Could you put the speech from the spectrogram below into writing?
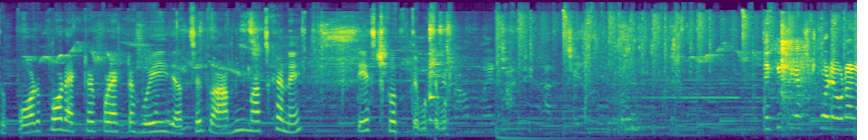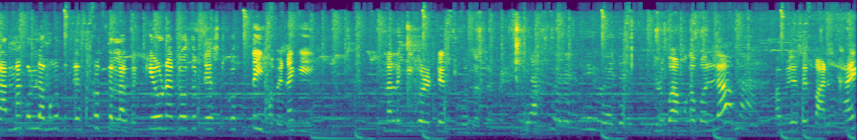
তো পর পর একটার পর একটা হয়েই যাচ্ছে। তো আমি মাঝখানে টেস্ট করতে বসে বসে। দেখি টেস্ট করে ওরা রান্না করলে আমাকে তো টেস্ট করতে লাগবে। কেউ না কেউ তো টেস্ট করতেই হবে নাকি? নাহলে কি করে টেস্ট যাবে? রূপা আমাকে বলল আমি যাতে পান খাই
